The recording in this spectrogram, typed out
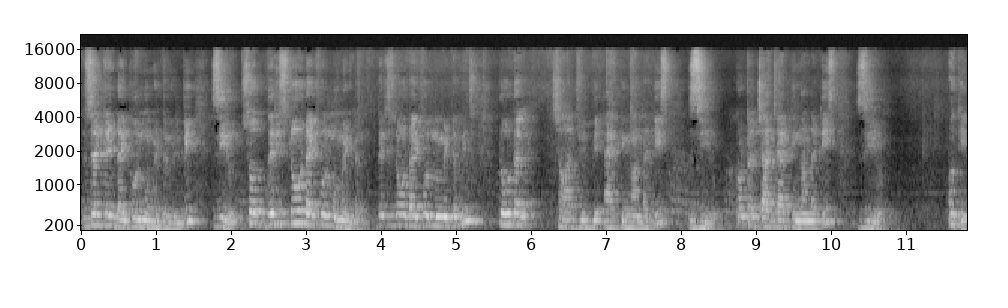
Resultant dipole momentum will be zero. So there is no dipole momentum. There is no dipole momentum means total charge will be acting on that is zero total charge acting on that is zero. Okay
